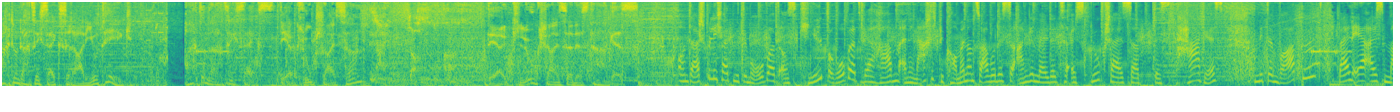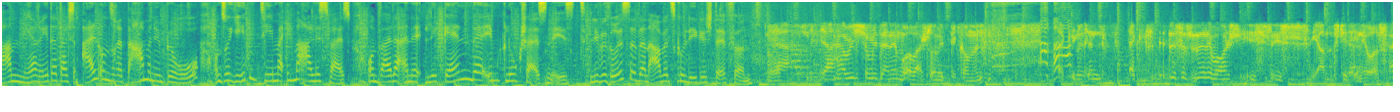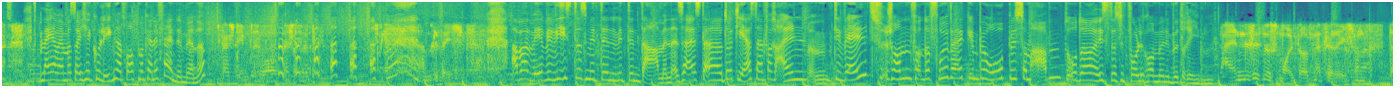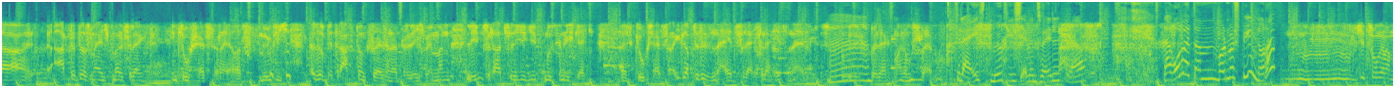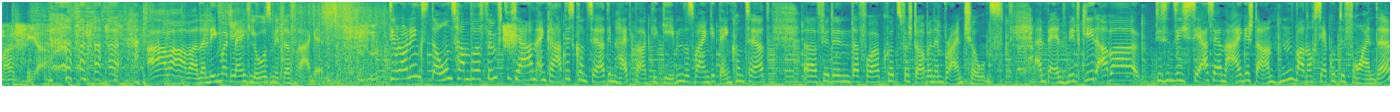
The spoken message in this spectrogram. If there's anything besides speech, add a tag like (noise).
886 Radiothek. 88,6. Der Klugscheißer? Nein, doch. Der Klugscheißer des Tages. Und da spiele ich heute mit dem Robert aus Kiel. Robert, wir haben eine Nachricht bekommen und zwar wurdest du angemeldet als Klugscheißer des Tages mit den Worten, weil er als Mann mehr redet als all unsere Damen im Büro und zu jedem Thema immer alles weiß und weil er eine Legende im Klugscheißen ist. Liebe Grüße, dein Arbeitskollege Stefan. Ja, ja habe ich schon mit einem Ohrwaschler mitbekommen. (laughs) Das ist eine Revanche, ist, ist, ja, steht eh nicht aus. (laughs) Naja, wenn man solche Kollegen hat, braucht man keine Feinde mehr, ne? Das stimmt, das stimmt. (laughs) Haben Sie recht. Aber wie, wie ist das mit den, mit den Damen? Das heißt, äh, du erklärst einfach allen ähm, die Welt schon von der Früh weg im Büro bis am Abend oder ist das vollkommen übertrieben? Nein, das ist nur Smalltalk natürlich und da artet das manchmal vielleicht in Klugscheißerei aus. Möglich, also betrachtungsweise natürlich. Wenn man Lebensratschläge gibt, muss ja nicht gleich als Klugscheißer. Ich glaube, das ist Neid, vielleicht, vielleicht ist Neid. Ich es vielleicht mal umschreiben. Vielleicht, möglich, eventuell, ja. Na Robert, dann wollen wir spielen, oder? Mm, Gezwungenermaßen, ja. (laughs) Aber, aber, dann legen wir gleich los mit der Frage. Die Rolling Stones haben vor 50 Jahren ein Gratiskonzert im Hyde Park gegeben. Das war ein Gedenkkonzert äh, für den davor kurz verstorbenen Brian Jones. Ein Bandmitglied, aber die sind sich sehr, sehr nahe gestanden, waren auch sehr gute Freunde.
